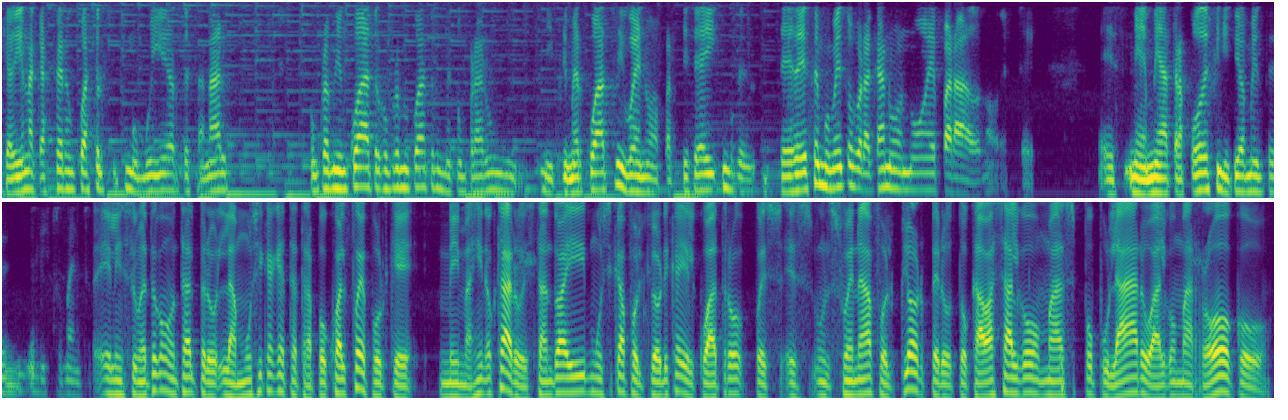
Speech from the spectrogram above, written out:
que, había en la casa era un cuatro así como muy artesanal. Cómprame un cuatro, cómprame un cuatro, y me compraron mi primer cuatro y bueno, a partir de ahí, como que desde ese momento para acá no, no he parado, ¿no? Este, es, me, me, atrapó definitivamente el instrumento. El instrumento como tal, pero la música que te atrapó, ¿cuál fue? Porque me imagino, claro, estando ahí música folclórica y el cuatro, pues es, suena a folclor, pero ¿tocabas algo más popular o algo más rock? O...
